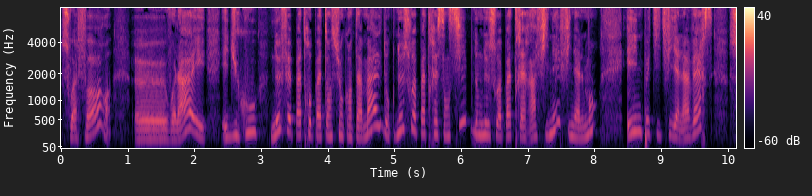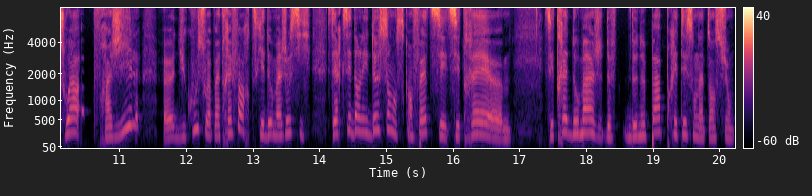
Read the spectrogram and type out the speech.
sois fort, euh, voilà, et, et du coup ne fais pas trop attention quand t'as mal, donc ne sois pas très sensible, donc ne sois pas très raffiné finalement. Et une petite fille à l'inverse, soit fragile, euh, du coup soit pas très forte, ce qui est dommage aussi. C'est-à-dire que c'est dans les deux sens qu'en fait c'est très euh, c'est très dommage de, de, ne pas prêter son attention.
